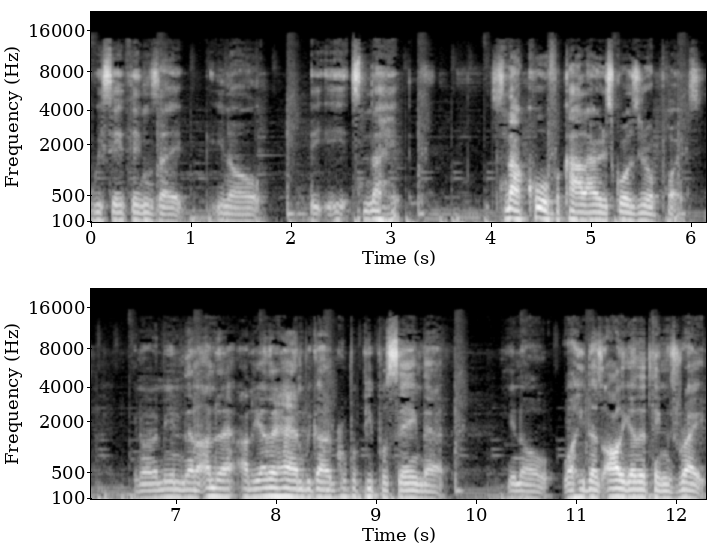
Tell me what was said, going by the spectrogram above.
we say things like, you know, it's not it's not cool for Kyle Lowry to score zero points. You know what I mean? Then on the, on the other hand, we got a group of people saying that, you know, well, he does all the other things right.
